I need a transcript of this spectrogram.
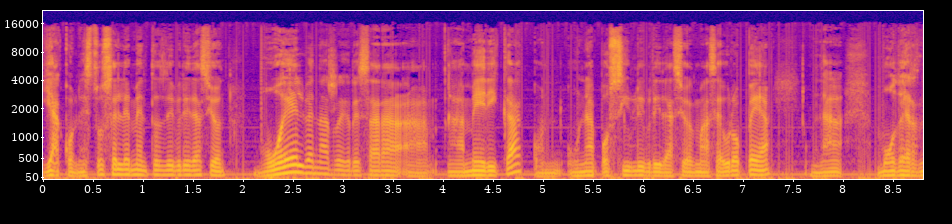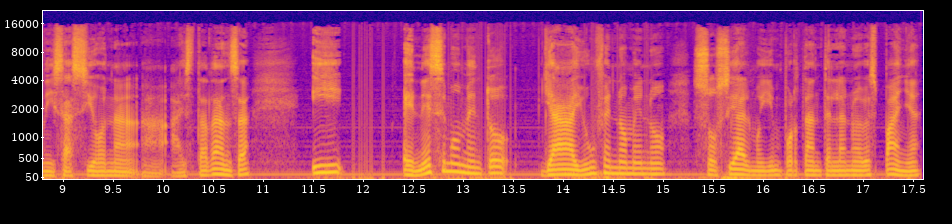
ya con estos elementos de hibridación, vuelven a regresar a, América con una posible hibridación más europea, una modernización a esta danza, y en ese momento ya hay un fenómeno social muy importante en la Nueva España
